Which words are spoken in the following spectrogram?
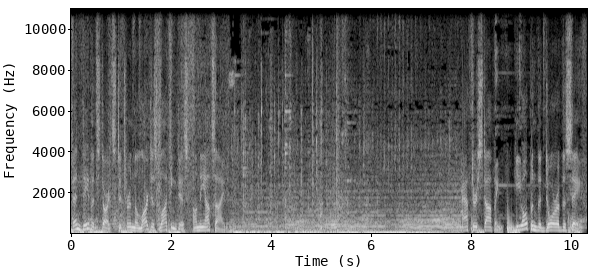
Then David starts to turn the largest locking disc on the outside. After stopping, he opened the door of the safe.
